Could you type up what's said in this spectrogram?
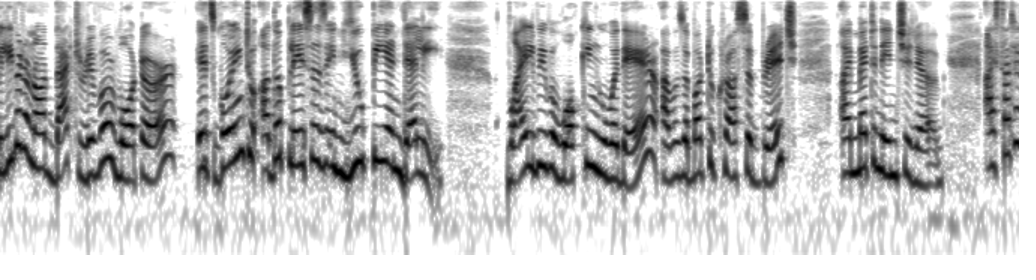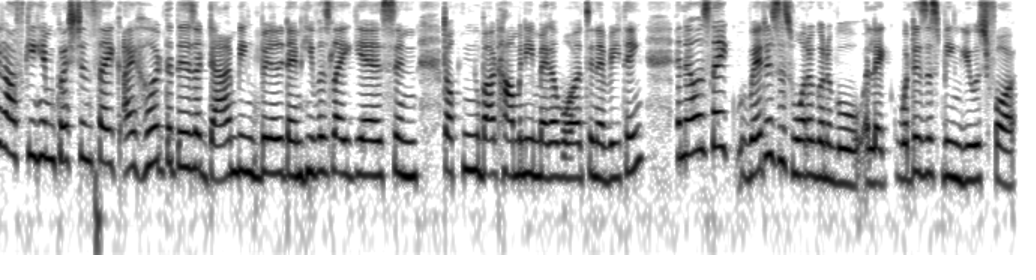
believe it or not that river water it's going to other places in up and delhi while we were walking over there, I was about to cross a bridge. I met an engineer. I started asking him questions like, I heard that there's a dam being built, and he was like, Yes, and talking about how many megawatts and everything. And I was like, Where is this water going to go? Like, what is this being used for?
